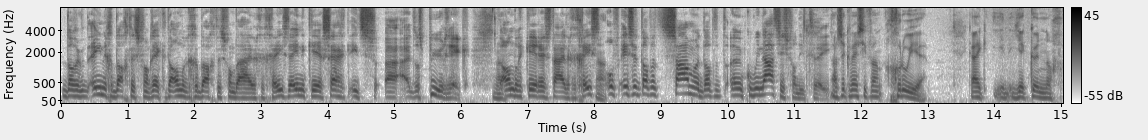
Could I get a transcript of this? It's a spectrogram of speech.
Dat het de ene gedachte is van Rick, de andere gedachte is van de Heilige Geest. De ene keer zeg ik iets, uh, dat is puur Rick. De Ja. andere keer is het de Heilige Geest. Ja. Of is het dat het samen, dat het een combinatie is van die twee? Dat is een kwestie van groeien. Kijk, je, je kunt nog.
